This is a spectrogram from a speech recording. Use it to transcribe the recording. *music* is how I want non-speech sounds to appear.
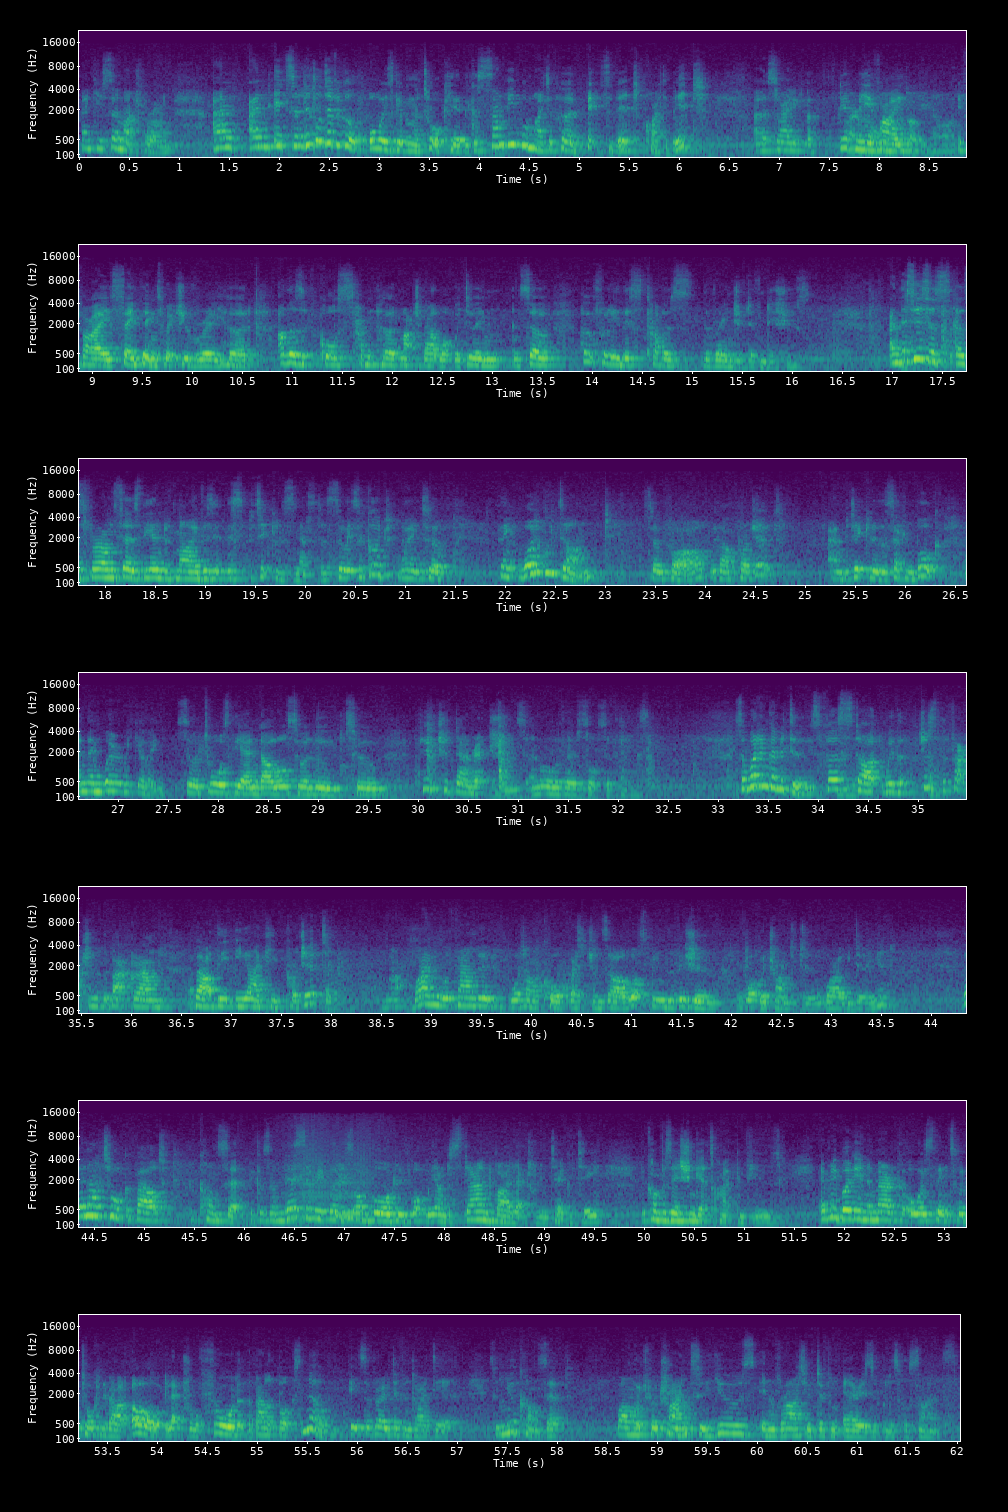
Thank you so much, Ferran. And, and it's a little difficult always giving a talk here because some people might have heard bits of it, quite a bit. Uh, so I, uh, forgive me if I, you're talking about. if I say things which you've already heard. Others, of course, haven't heard much about what we're doing, and so hopefully this covers the range of different issues. And this is, as, as Ferran says, the end of my visit this particular semester, so it's a good way to think, what have we done so far with our project, and particularly the second book, and then where are we going? So towards the end, I'll also allude to future directions and all of those sorts of things. So what I'm going to do is first start with just the fraction of the background about the EIP project, why we were founded, what our core questions are, what's been the vision of what we're trying to do, why are we doing it. Then I'll talk about the concept, because unless everybody's on board with what we understand by electoral integrity, the conversation gets quite confused. Everybody in America always thinks we're talking about, oh, electoral fraud at the ballot box. No, it's a very different idea. It's a new concept, one which we're trying to use in a variety of different areas of political science.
